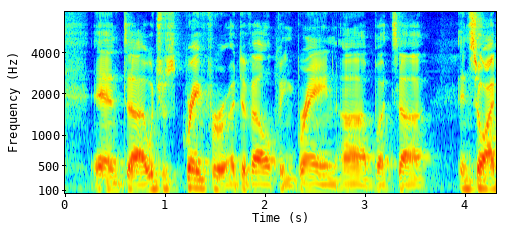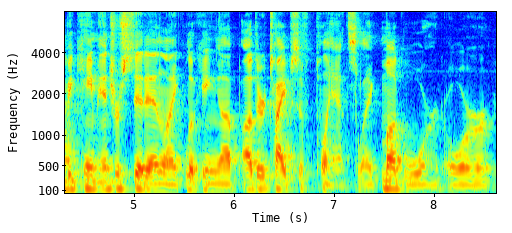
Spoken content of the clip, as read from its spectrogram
and uh, which was great for a developing brain. Uh, but uh, and so I became interested in like looking up other types of plants like mugwort or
